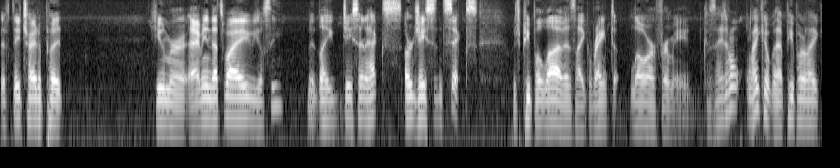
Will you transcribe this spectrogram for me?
If they try to put humor, I mean that's why you'll see, but like Jason X or Jason Six, which people love, is like ranked lower for me because I don't like it when that people are like,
